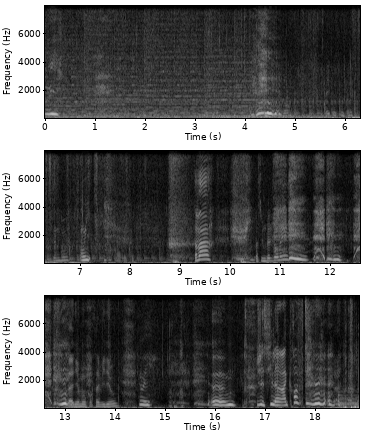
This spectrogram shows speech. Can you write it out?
Oui Allez, pousse, pousse, pousse. Tiens debout. Oui. Ça va? Passe une belle journée Un Dernier mot pour ta vidéo Oui. Euh, je suis Lara Croft.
